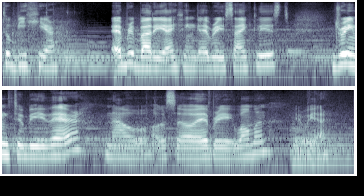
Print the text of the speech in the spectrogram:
to be here. Everybody, I think every cyclist dream to be there. Now also every woman, here we are.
